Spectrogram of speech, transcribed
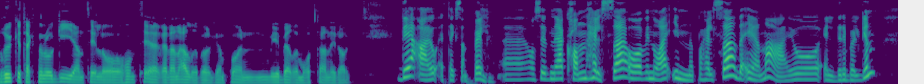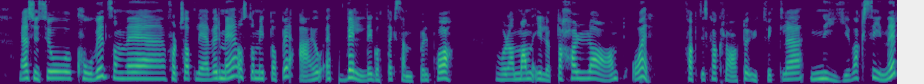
bruke teknologien til å håndtere den eldrebølgen på en mye bedre måte enn i dag. Det er jo et eksempel. Og siden jeg kan helse, og vi nå er inne på helse Det ene er jo eldrebølgen. Men jeg syns jo covid, som vi fortsatt lever med og står midt oppi, er jo et veldig godt eksempel på hvordan man i løpet av halvannet år faktisk har klart å utvikle nye vaksiner,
